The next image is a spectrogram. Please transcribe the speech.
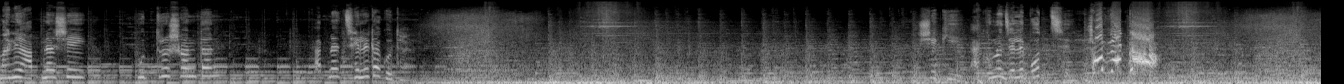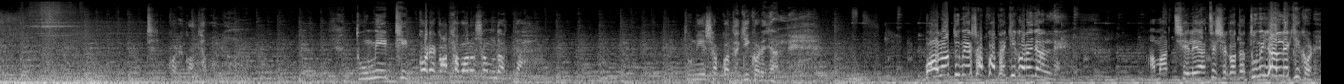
মানে আপনার সেই পুত্র সন্তান? আপনার ছেলেটা কোথায়? সে কি এখনও জেলে পড়ছে? ঠিক করে কথা বলো। তুমি ঠিক করে কথা বলো, সোমদত্তা। তুমি এসব কথা কি করে জানলে? বলো তুমি এসব কথা কি করে জানলে? আমার ছেলে আছে সে কথা তুমি জানলে কি করে?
